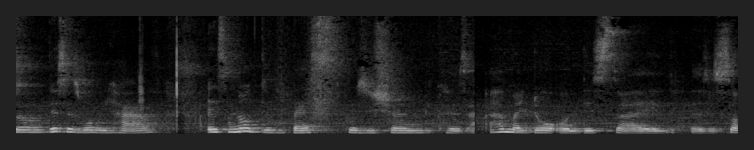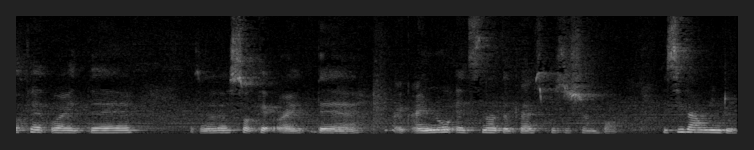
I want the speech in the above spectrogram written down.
so this is what we have. It's not the best position because I have my door on this side. There's a socket right there. There's another socket right there. Like I know it's not the best position but you see that window?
